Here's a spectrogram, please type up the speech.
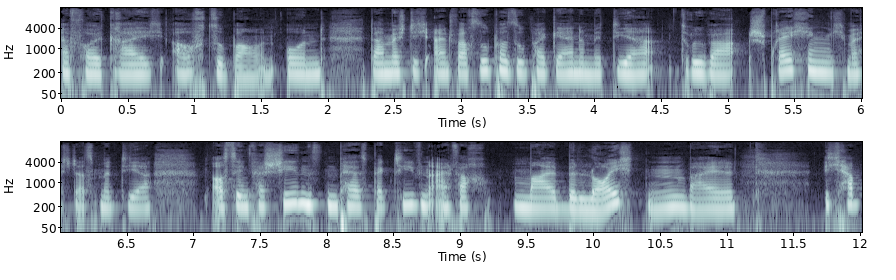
erfolgreich aufzubauen. Und da möchte ich einfach super, super gerne mit dir drüber sprechen. Ich möchte das mit dir aus den verschiedensten Perspektiven einfach mal beleuchten, weil ich habe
